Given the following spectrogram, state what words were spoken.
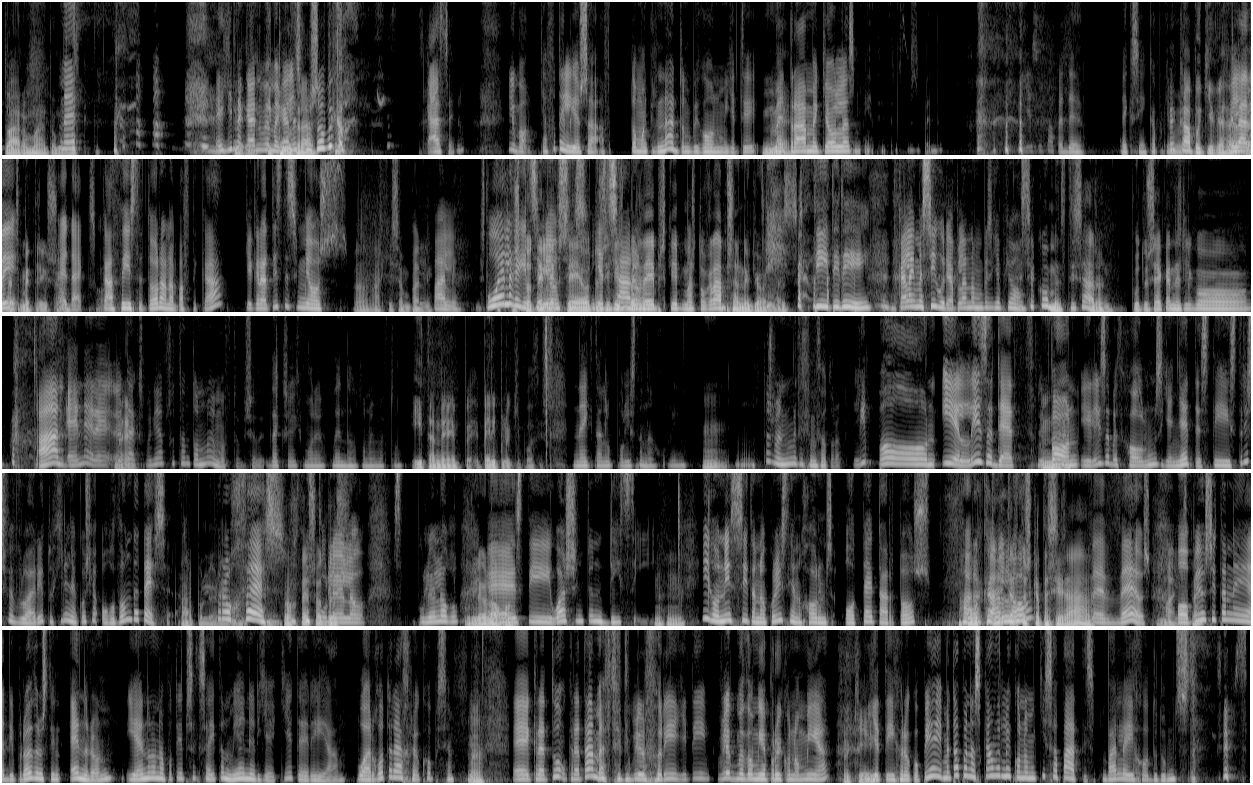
το άρωμα, το Ναι. mask. έχει Τε- να κάνει με η μεγάλες πούδρα. προσωπικότητες. Σκάσε. Λοιπόν, και αφού τελείωσα αυ- το μακρινάρι των πηγών μου, γιατί Ναι. μετράμε κιόλας. Μία, δύο, τρεις, τέσσερις, πέντε. Πήγες, είπα πέντε. Έξι, κάπου εκεί. Ε, νομίζω. κάπου εκεί δεν θα, Δηλαδή, δεν θα τις μετρήσω. Ε, εντάξει. Καθίστε τώρα αναπαυτικά και κρατήστε σημειώσεις. Α, αρχίσαμε πάλι. Πάλι. Πού έλεγα για Στο τι σημειώσεις; τελευταίο Για τους τη είχες Σάρων. μπερδέψει και μας το γράψανε κιόλας. τι, τι, τι. Καλά, είμαι σίγουρη. Απλά να μου πεις για ποιο. σε comments τη Σάρων. Που τους έκανες λίγο... Α, ε, ναι, ρε. Ναι. Εντάξει, παιδιά, αυτό ήταν το νόημα αυτό το επεισόδιο. Εντάξει, όχι, μωρέ. Δεν ήταν το νόημα αυτό. Ήταν περίπλοκη υπόθεση. Ναι, ήταν πολύ στενάχωρη. Μμ. Τέλος πάντων, μην τη θυμηθώ τώρα. Λοιπόν, η Elizabeth. Ναι. Λοιπόν, η Elizabeth Holmes γεννιέται στις 3 Φεβρουαρίου του 1984. Πάρα πολύ ωραία. Προχθές. Προχθές Που όντως. λέω λόγο. Που λέω λόγο. Που λέω λόγο. Ε, στη Washington DC. Μμμ. Οι γονείς ήταν ο Christian Holmes, ο τέταρτος. Ο Παρακαλώ. τέταρτος κατά σειρά. Βεβαίως. Μάλιστα. Ο οποίος ήταν ε, αντιπρόεδρος στην Enron. Η Enron, από ό,τι έψαξα, ήταν μια ενεργειακή εταιρεία που αργότερα χρεοκόπησε. Ναι, Ε, κρατού, κρατάμε αυτή την πληροφορία, γιατί βλέπουμε εδώ μια προοικονομία οκ. για τη χρεοκοπία μετά από ένα σκάνδαλο οικονομικής απάτης. Βάλε ήχο ντουντουμτς.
